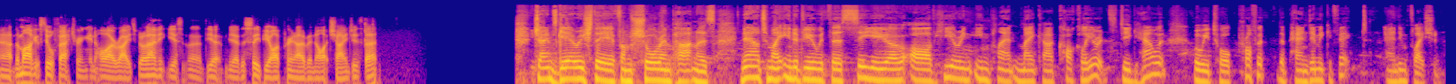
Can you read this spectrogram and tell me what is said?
uh, the market's still factoring in higher rates, but I don't think yes, uh, yeah, yeah, the CPI print overnight changes that. James Gerrish there from Shaw and Partners. Now to my interview with the CEO of hearing implant maker Cochlear. It's Dig Howitt, where we talk profit, the pandemic effect, and inflation.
